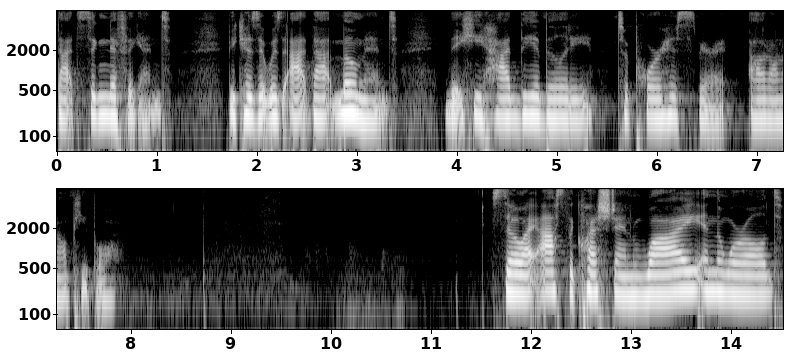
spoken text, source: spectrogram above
That's significant because it was at that moment that he had the ability to pour his spirit out on all people. So I asked the question why in the world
